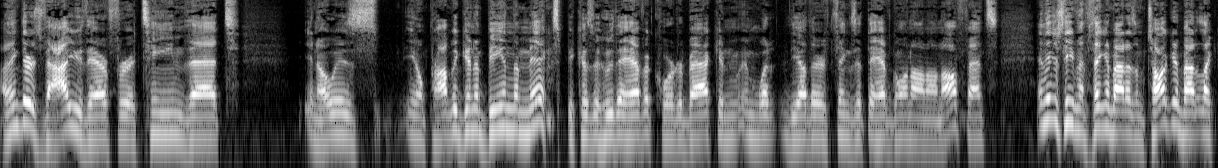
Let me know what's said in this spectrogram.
I think there's value there for a team that you know is you know probably going to be in the mix because of who they have at quarterback and, and what the other things that they have going on on offense. And then just even thinking about it as I'm talking about it, like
